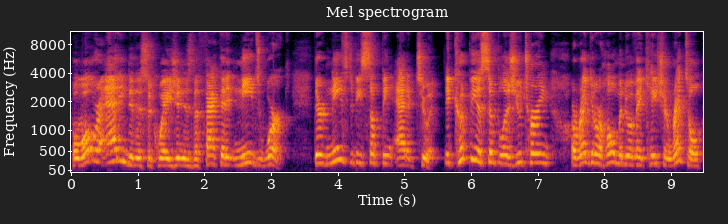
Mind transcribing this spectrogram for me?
But what we're adding to this equation is the fact that it needs work. There needs to be something added to it. It could be as simple as you turning a regular home into a vacation rental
